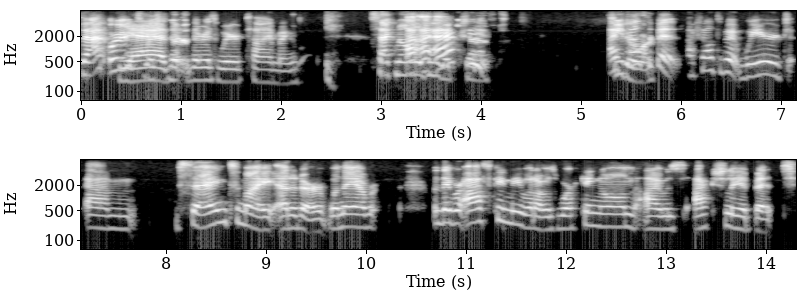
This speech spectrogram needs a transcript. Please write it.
That or yeah, there, there is weird timing. Technology. I, I actually, I felt or. a bit. I felt a bit weird um, saying to my editor when they when they were asking me what I was working on. I was actually a bit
